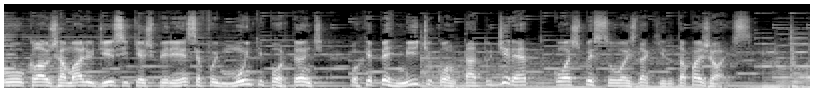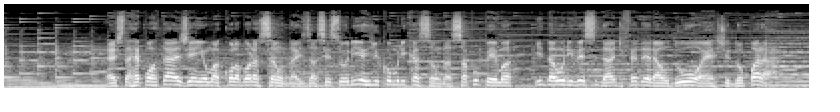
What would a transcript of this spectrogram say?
O Cláudio Ramalho disse que a experiência foi muito importante porque permite o contato direto com as pessoas daqui do Tapajós. Esta reportagem é uma colaboração das assessorias de comunicação da Sapupema e da Universidade Federal do Oeste do Pará.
